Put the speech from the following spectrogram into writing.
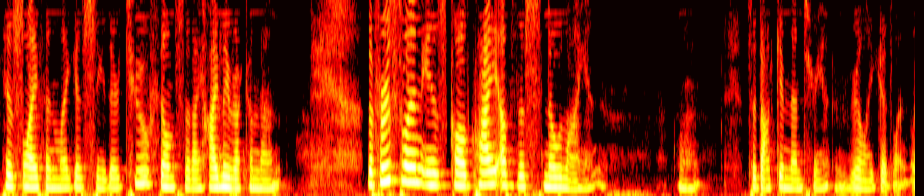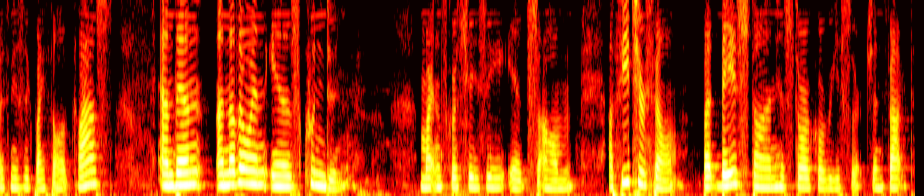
his life and legacy, there are two films that I highly recommend. The first one is called Cry of the Snow Lion. Mm-hmm. It's a documentary, a really good one, with music by Philip Glass. And then another one is Kundun, Martin Scorsese. It's um, a feature film, but based on historical research. In fact,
